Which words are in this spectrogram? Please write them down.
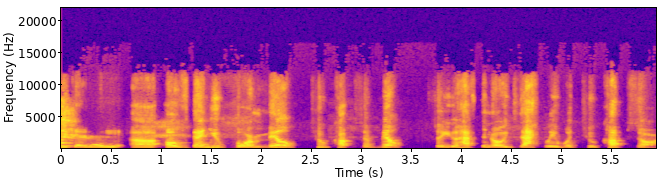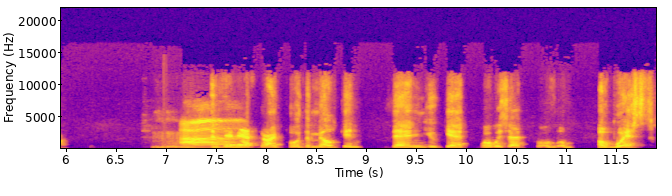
you get a, uh, oh, then you pour milk, two cups of milk. So you have to know exactly what two cups are. Ah. And then after I pour the milk in, then you get, what was that? called? A whisk.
